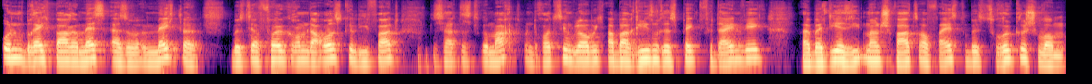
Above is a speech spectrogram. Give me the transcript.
unbrechbare Mess, also Mächte. Du bist ja vollkommen da ausgeliefert. Das hattest du gemacht und trotzdem glaube ich aber Riesenrespekt für deinen Weg, weil bei dir sieht man schwarz auf weiß, du bist zurückgeschwommen.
